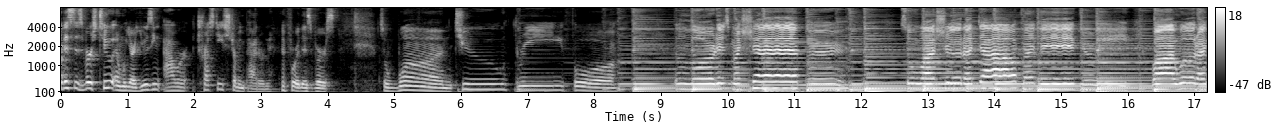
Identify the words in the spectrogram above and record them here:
Right, this is verse 2, and we are using our trusty strumming pattern for this verse. So one, two, three, four. The Lord is my shepherd, so why should I doubt my victory? Why would I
